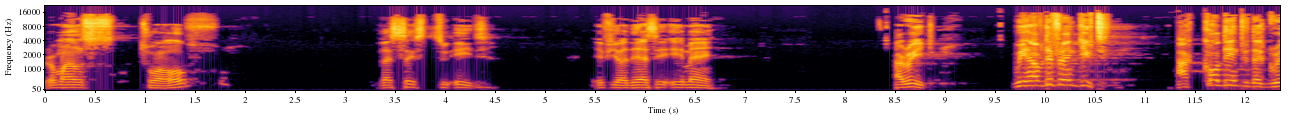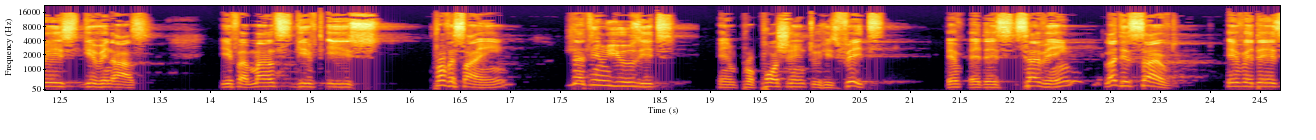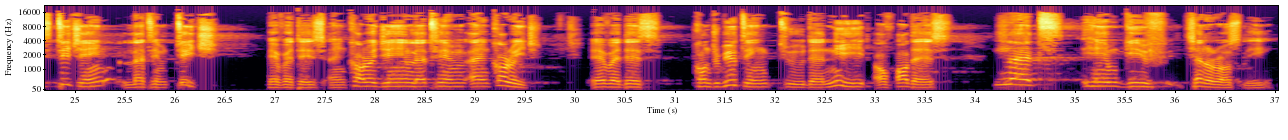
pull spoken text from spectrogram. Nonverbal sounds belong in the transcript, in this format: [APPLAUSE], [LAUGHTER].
Romans 12, verse 6 to 8. If you are there, say amen. I read. We have different gifts according to the grace given us. If a man's gift is prophesying, let him use it in proportion to his faith. If it is serving, let it serve. If it is teaching, let him teach. If it is encouraging, let him encourage. If it is contributing to the need of others, let him give generously.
